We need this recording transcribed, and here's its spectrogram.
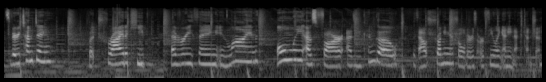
It's very tempting, but try to keep everything in line only as far as you can go without shrugging your shoulders or feeling any neck tension.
